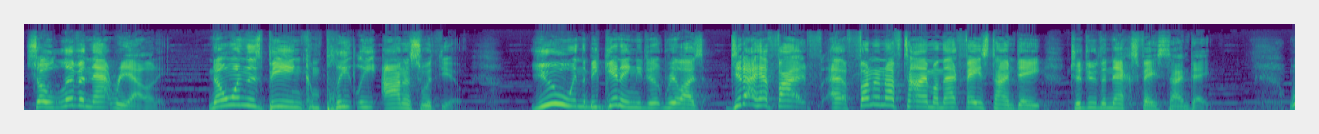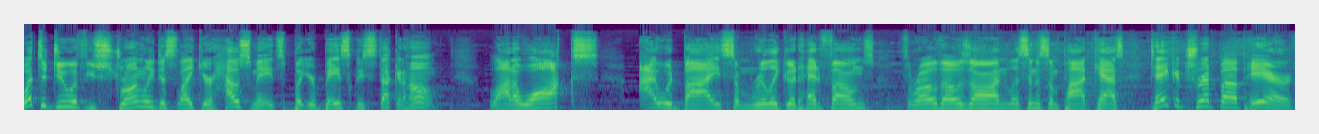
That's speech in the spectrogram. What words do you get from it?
So live in that reality. No one is being completely honest with you. You, in the beginning, need to realize did I have fi- uh, fun enough time on that FaceTime date to do the next FaceTime date? What to do if you strongly dislike your housemates, but you're basically stuck at home? A lot of walks. I would buy some really good headphones, throw those on, listen to some podcasts, take a trip up here,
